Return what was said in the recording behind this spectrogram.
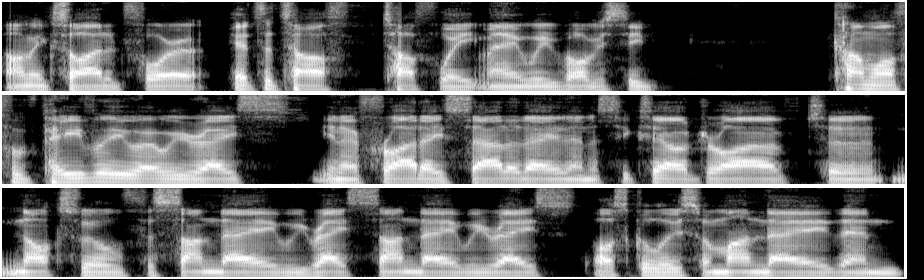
I'm excited for it. It's a tough tough week, mate. We've obviously come off of Pevely where we race, you know, Friday, Saturday, then a six hour drive to Knoxville for Sunday. We race Sunday, we race Oskaloosa Monday, then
